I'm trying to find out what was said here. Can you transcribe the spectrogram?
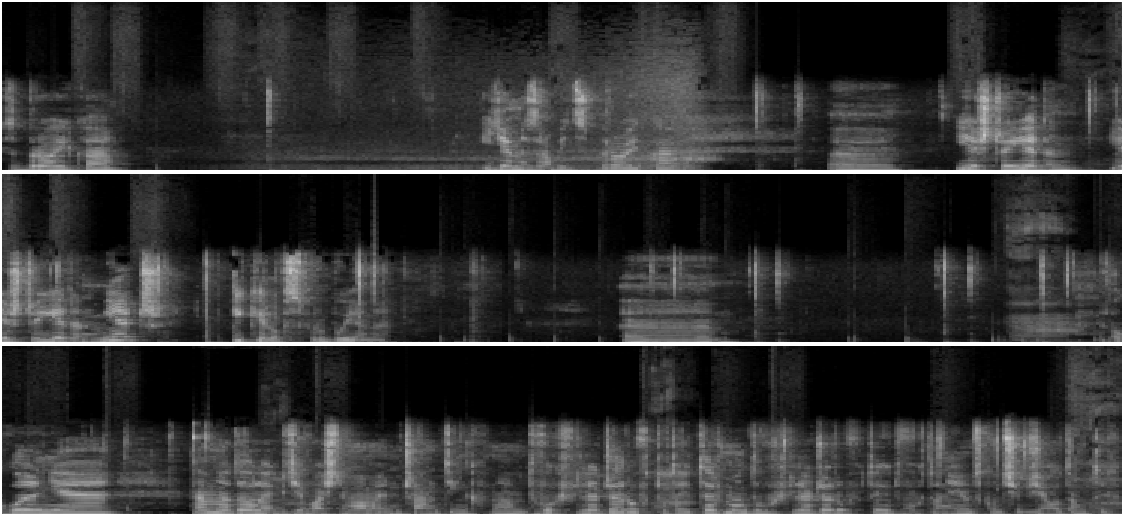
zbrojkę. Idziemy zrobić zbrojkę. Yy, jeszcze jeden, jeszcze jeden miecz i kilof spróbujemy. Yy, ogólnie tam na dole, gdzie właśnie mamy enchanting, mam dwóch villagerów. Tutaj też mam dwóch villagerów. Tych dwóch to nie wiem skąd się wzięło. Tam tych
